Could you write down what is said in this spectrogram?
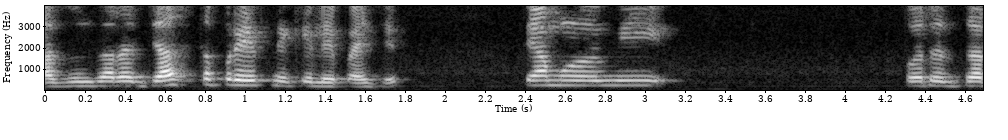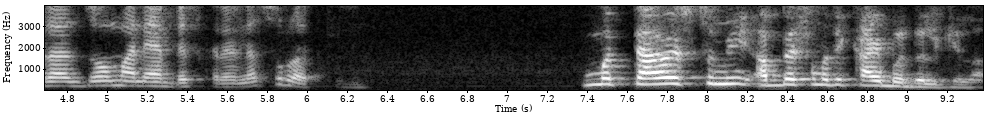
अजून जरा जास्त प्रयत्न केले पाहिजेत. त्यामुळं मी परत जरा जोमाने अभ्यास करायला सुरुवात केली. मग त्यावेळेस तुम्ही अभ्यासामध्ये काय बदल केला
